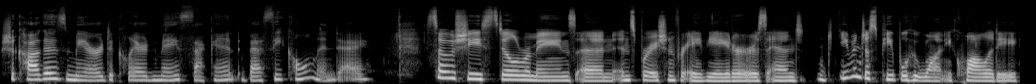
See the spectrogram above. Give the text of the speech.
Chicago's mayor declared May 2nd Bessie Coleman Day. So she still remains an inspiration for aviators and even just people who want equality.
